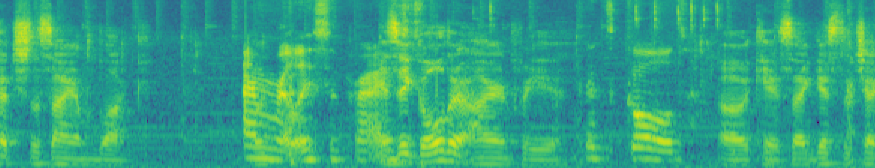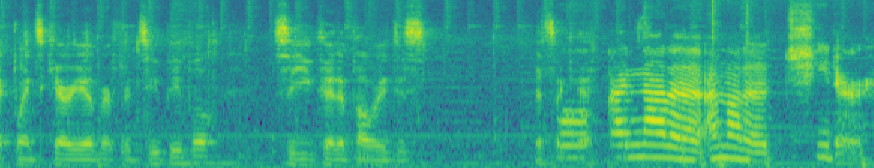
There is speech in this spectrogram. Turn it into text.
Touch this iron block. I'm really surprised. Is it gold or iron for you? It's gold. Oh, okay, so I guess the checkpoints carry over for two people. So you could have probably just. It's Well, okay. I'm not a I'm not a cheater.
